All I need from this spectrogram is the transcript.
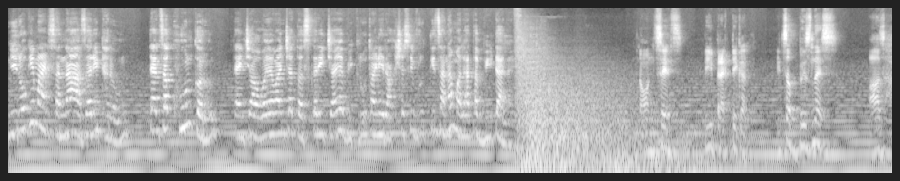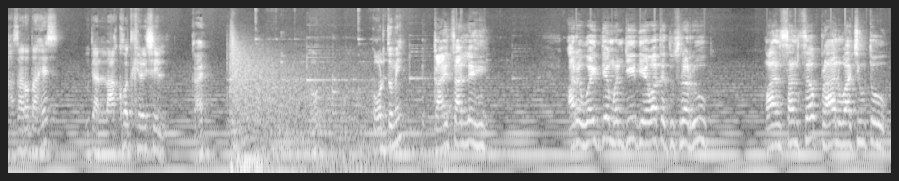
निरोगी माणसांना आजारी ठरवून त्यांचा खून करून त्यांच्या अवयवांच्या तस्करीच्या या विकृत आणि राक्षसी वृत्तीचा ना मला आता वीट आलाय. Nonsense be practical it's a business आज हजारात आहेस उद्या लाखोत खेळशील. काय? कोण तुम्ही? काय चाललंय हे? अरे वैद्य म्हणजे देवाचं दुसरं रूप. माणसांचं प्राण वाचवतो.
